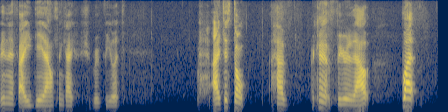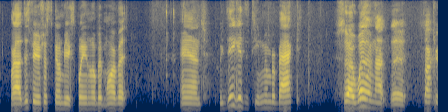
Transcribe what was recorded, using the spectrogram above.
if I did, I don't think I should reveal it. I just don't have, I can't figure it out. But, uh, this video is just going to be explaining a little bit more of it. And we did get the team member back. So whether or not the Stalker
